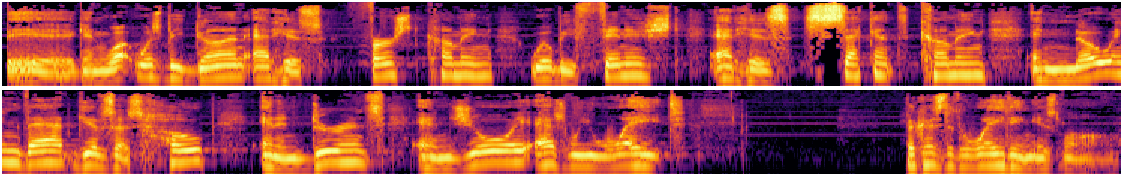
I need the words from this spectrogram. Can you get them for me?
big, and what was begun at his first coming will be finished at his second coming. And knowing that gives us hope and endurance and joy as we wait. Because the waiting is long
